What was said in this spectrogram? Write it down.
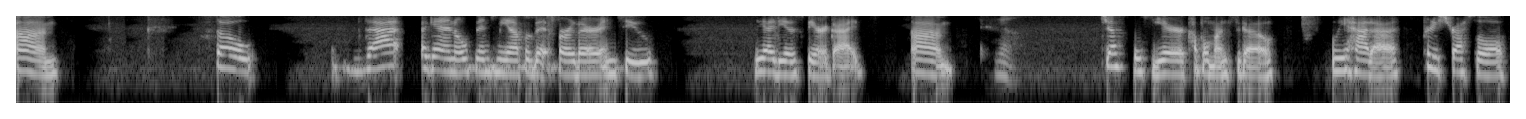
Um, so that again opened me up a bit further into the idea of spirit guides. Um, yeah just this year, a couple months ago, we had a pretty stressful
